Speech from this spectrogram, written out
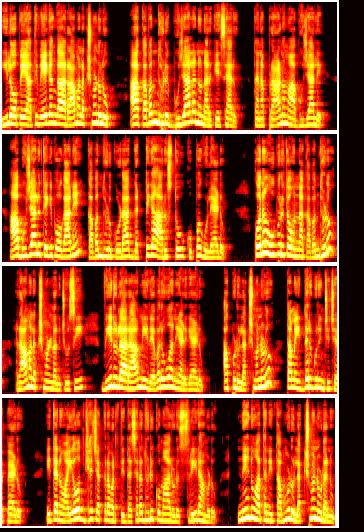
ఈలోపే అతివేగంగా రామలక్ష్మణులు ఆ కబంధుడి భుజాలను నరికేశారు. తన ప్రాణం ఆ భుజాలే. ఆ భుజాలు తెగిపోగానే కబంధుడు కూడా గట్టిగా అరుస్తూ కుప్పగూలాడు. కొన ఊపిరితో ఉన్న కబంధుడు రామలక్ష్మణులను చూసి వీరులారా మీరెవరు? అని అడిగాడు. అప్పుడు లక్ష్మణుడు తమ ఇద్దరి గురించి చెప్పాడు. ఇతను అయోధ్య చక్రవర్తి దశరథుడి కుమారుడు శ్రీరాముడు. నేను అతని తమ్ముడు లక్ష్మణుడను.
